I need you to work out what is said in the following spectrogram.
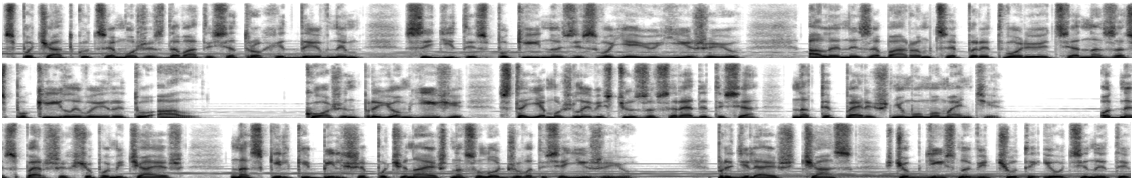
Спочатку це може здаватися трохи дивним сидіти спокійно зі своєю їжею, але незабаром це перетворюється на заспокійливий ритуал. Кожен прийом їжі стає можливістю зосередитися на теперішньому моменті. Одне з перших, що помічаєш, наскільки більше починаєш насолоджуватися їжею. Приділяєш час, щоб дійсно відчути і оцінити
